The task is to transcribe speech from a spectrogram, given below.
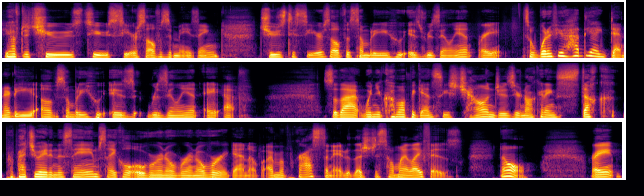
You have to choose to see yourself as amazing, choose to see yourself as somebody who is resilient, right? So, what if you had the identity of somebody who is resilient AF? So that when you come up against these challenges, you're not getting stuck perpetuating the same cycle over and over and over again of I'm a procrastinator. That's just how my life is. No, right?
